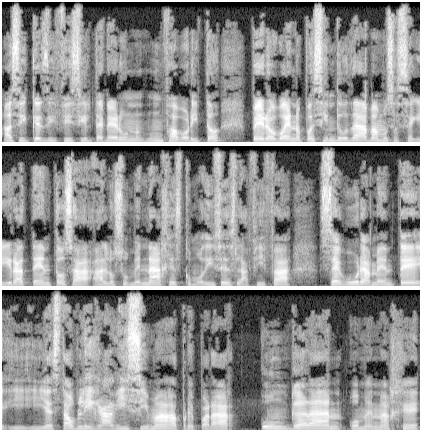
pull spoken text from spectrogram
así que es difícil tener un, un favorito pero bueno pues sin duda vamos a seguir atentos a, a los homenajes como dices la FIFA seguramente y, y está obligadísima a preparar un gran homenaje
